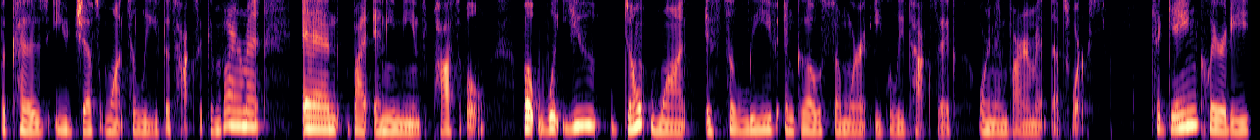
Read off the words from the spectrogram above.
because you just want to leave the toxic environment and by any means possible. But what you don't want is to leave and go somewhere equally toxic or an environment that's worse. To gain clarity,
